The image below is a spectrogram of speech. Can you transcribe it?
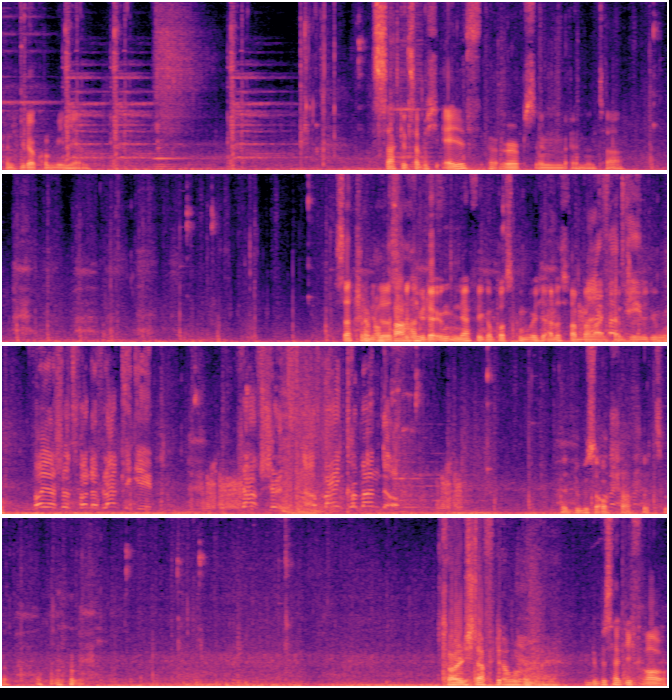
Kann ich wieder kombinieren. Zack, jetzt habe ich elf Herbs im Inventar. Ich sag schon Ich wieder, dass Hand- wieder irgendein nerviger Boss kommt, wo ich alles verballern kann, so wie du. Feuerschutz von der Flanke geben! Scharfschützen auf mein Kommando! Ja, du bist auch Scharfschütze. Toll, ich darf wieder rüber. ey. Du bist halt die Frau.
